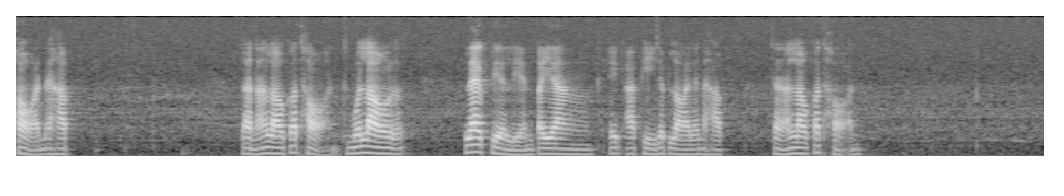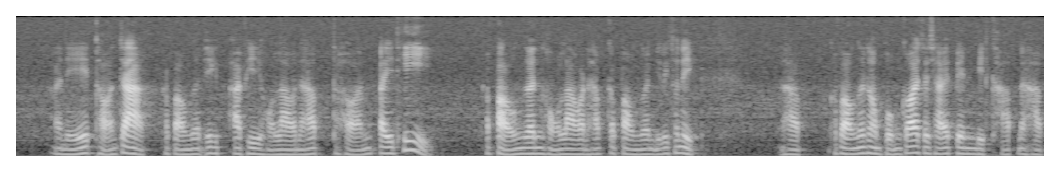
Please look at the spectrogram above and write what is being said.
ถอนนะครับ จากนั้นเราก็ถอน สมมติเราแลกเปลี่ยนเหรียญไปยัง XRP เรียบร้อยแล้วนะครับ จากนั้นเราก็ถอน อันนี้ถอนจากกระเป๋าเงิน XRP ของเรานะครับ ถอนไปที่ กระเป๋าเงินของเรานะครับ กระเป๋าเงินอิเล็กทรอนิกส์นะครับ กระเป๋าเงินของผมก็จะใช้เป็น Bitcup นะครับ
